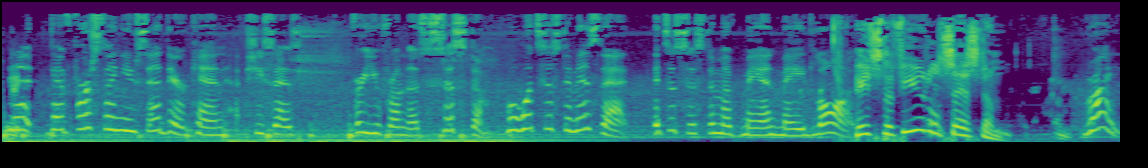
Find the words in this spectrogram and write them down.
That, that first thing you said there, Ken, she says, for you from the system. Well, what system is that? It's a system of man-made laws. It's the feudal system. Right.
